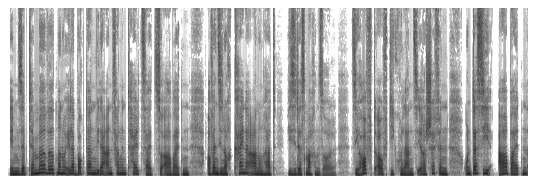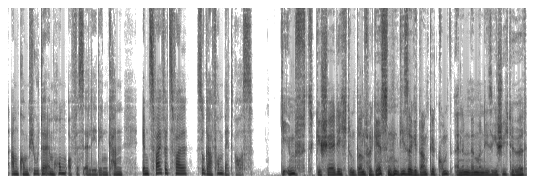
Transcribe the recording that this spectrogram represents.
Im September wird Manuela Bogdan wieder anfangen, Teilzeit zu arbeiten, auch wenn sie noch keine Ahnung hat, wie sie das machen soll. Sie hofft auf die Kulanz ihrer Chefin und dass sie Arbeiten am Computer im Homeoffice erledigen kann, im Zweifelsfall sogar vom Bett aus. Geimpft, geschädigt und dann vergessen, dieser Gedanke kommt einem, wenn man diese Geschichte hört.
